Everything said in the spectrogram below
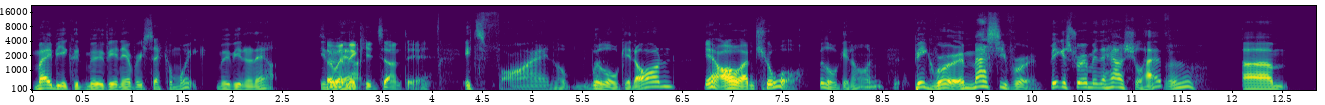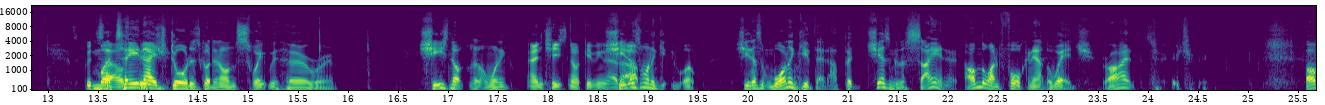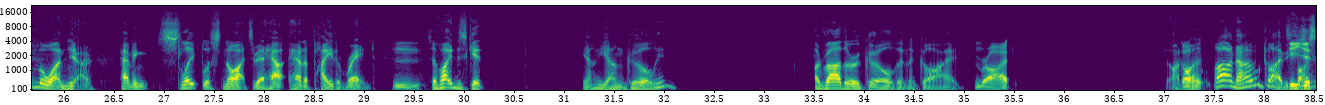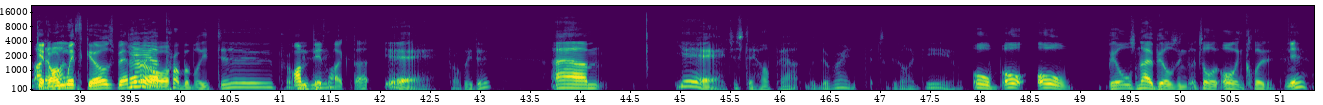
Maybe you could move in every second week, move in and out. in So and when the kids aren't there. It's fine. Look, We'll all get on. Yeah, oh, I'm sure. We'll all get on. Big room, massive room, biggest room in the house you'll have. Oh. Um, It's my teenage pitch. daughter's got an ensuite with her room. She's not going to want to. And she's not giving that She up. doesn't want to. Give, well, she doesn't want to give that up, but she hasn't got a say in it. I'm the one forking out the wedge, right? very true. I'm the one, you know, having sleepless nights about how, how to pay the rent. Mm. So if I can just get, you know, a young girl in, I'd rather a girl than a guy. Right. I don't know. Oh no, a guy. Do you fine. just get on with girls better? Yeah, or? probably do. Probably I'm a bit like that. Yeah, probably do. Um, yeah, just to help out with the rent. That's a good idea. All, all, all bills, no bills. It's all, all included. Yeah.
